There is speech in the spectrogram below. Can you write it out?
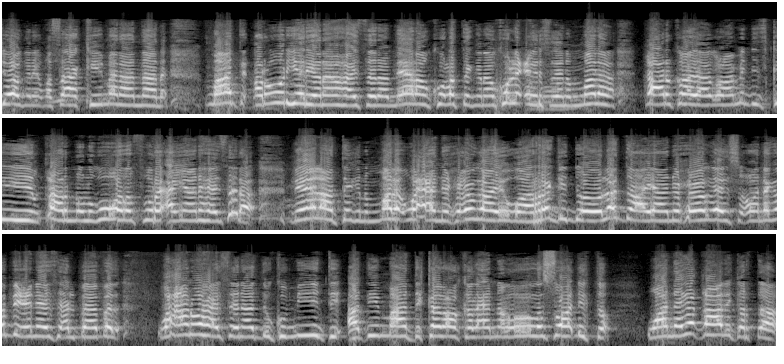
joognay masaakiimananaana maanta qaruur yaryaraan haysanaa meelaan kula tagnaa kula ciirsana male qaarkood aglaamid iska yihiin qaarna lagu wada furay ayaan haysanaa meelaan tagna male waxaana xoogayo waa raggi dowladda ayaana xoogaysa oo naga bixinaysa albaabada waxaan u haysanaa dukumenti haddii maanta kan oo kale nala soo dhigto. Waa naga qaadi kartaa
